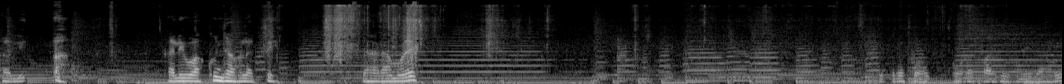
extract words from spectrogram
खाली खाली वाकून जावं लागते झाडामुळे. तिकडे थोडं पाणी झालेलं आहे.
